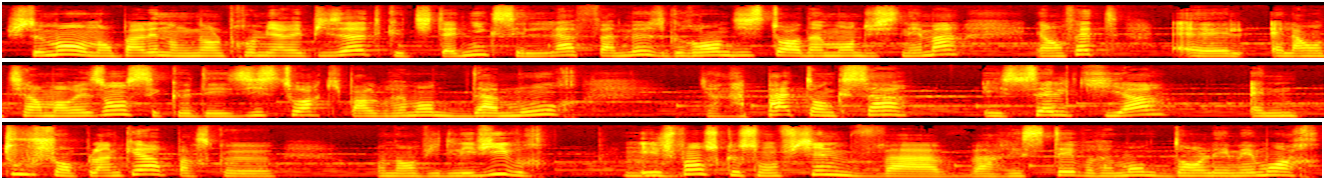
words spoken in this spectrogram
Justement, on en parlait donc dans le premier épisode que Titanic, c'est la fameuse grande histoire d'amour du cinéma. Et en fait, elle, elle a entièrement raison, c'est que des histoires qui parlent vraiment d'amour, il y en a pas tant que ça. Et celle qu'il y a, elle nous touche en plein cœur parce que on a envie de les vivre. Mmh. Et je pense que son film va, va rester vraiment dans les mémoires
